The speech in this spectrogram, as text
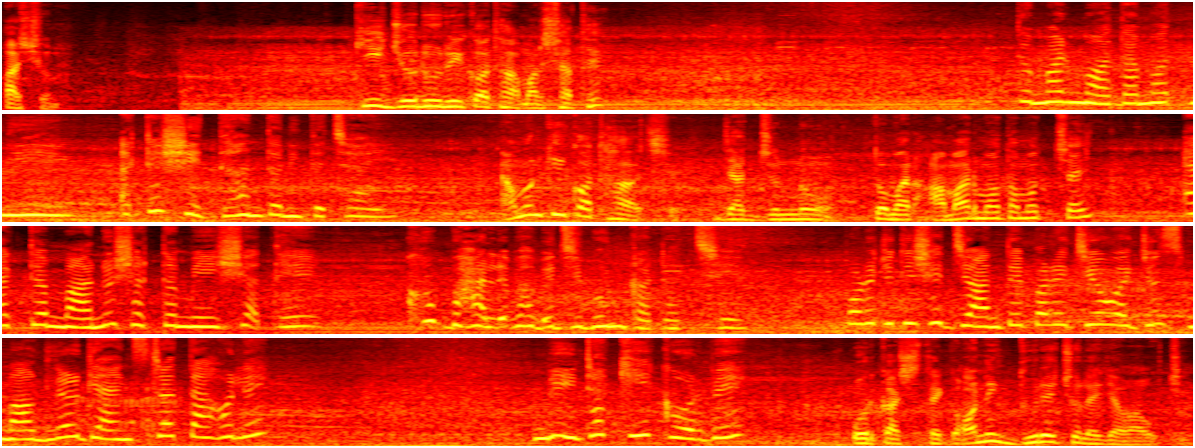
আসুন। কি জরুরি কথা আমার সাথে? তোমার মতামত নিয়ে একটা সিদ্ধান্ত নিতে চাই। এমন কি কথা আছে যার জন্য তোমার আমার মতামত চাই? একটা মানুষ একটা মেয়ের সাথে খুব ভালোভাবে জীবন কাটাচ্ছে। পরে যদি সে জানতে পারে যে ও একজন স্মাগলার গ্যাংস্টার তাহলে মেয়েটা কি করবে? ওর কাছ থেকে অনেক দূরে চলে যাওয়া উচিত।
